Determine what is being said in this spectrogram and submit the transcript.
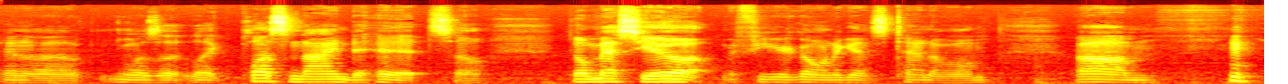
and uh, was it like plus nine to hit? So they'll mess you up if you're going against ten of them. Um,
